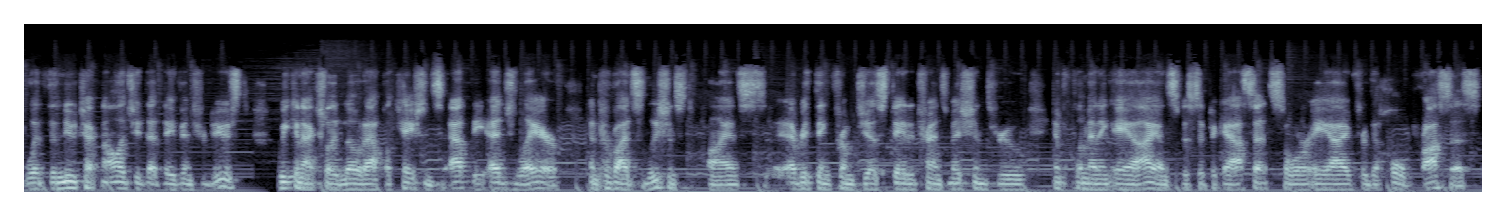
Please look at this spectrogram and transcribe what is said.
With the new technology that they've introduced, we can actually load applications at the edge layer and provide solutions to clients, everything from just data transmission through implementing AI on specific assets or AI for the whole process.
